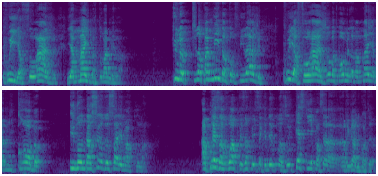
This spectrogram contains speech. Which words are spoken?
puits, il y a forage, il y a maï, mela. Tu n'as pas mis dans ton village puits, il y a forage, il y a microbe, inondation de ça, les makuna. Après avoir présent Félix qu'est-ce qui est passé à arriver à l'Équateur?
